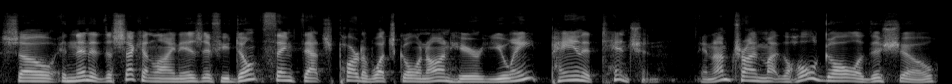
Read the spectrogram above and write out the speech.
So, and then the second line is if you don't think that's part of what's going on here, you ain't paying attention. And I'm trying my the whole goal of this show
